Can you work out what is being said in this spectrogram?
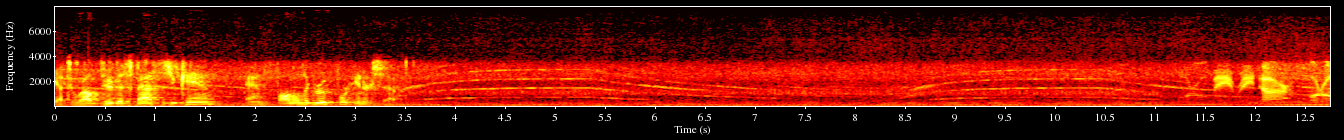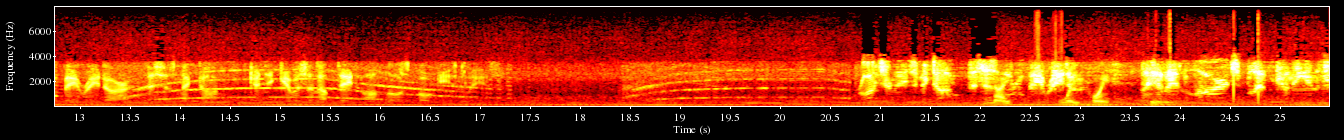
Get to altitude as fast as you can and follow the group for intercept. Oro oh Bay Radar, Oro oh Bay Radar, this is MacDonald. Can you give us an update on those bogies, please? Roger, Major MacDonald. This is Night Oro oh Bay Radar. waypoint I have a large blip coming in from the north.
